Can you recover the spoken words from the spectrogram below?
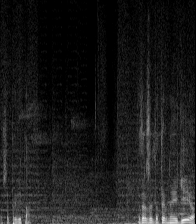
Лише привітати. З результативною дією.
